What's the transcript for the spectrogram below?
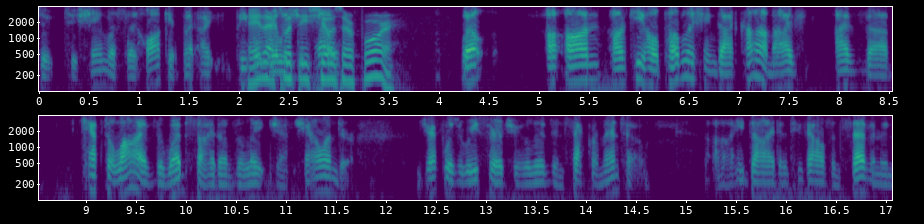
to, to shamelessly hawk it, but I people Hey, that's really what these know. shows are for. Well, uh, on on keyholepublishing.com, I've I've uh, kept alive the website of the late Jeff Challender. Jeff was a researcher who lived in Sacramento. Uh, he died in 2007, and,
